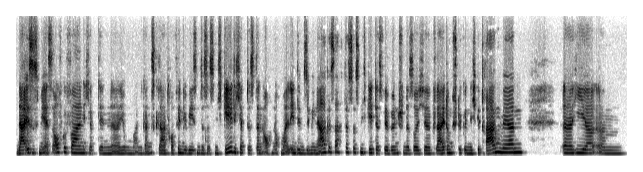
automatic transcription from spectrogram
da ist es mir erst aufgefallen. Ich habe den äh, jungen Mann ganz klar darauf hingewiesen, dass das nicht geht. Ich habe das dann auch nochmal in dem Seminar gesagt, dass das nicht geht, dass wir wünschen, dass solche Kleidungsstücke nicht getragen werden. Äh, hier, ähm,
